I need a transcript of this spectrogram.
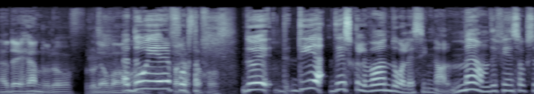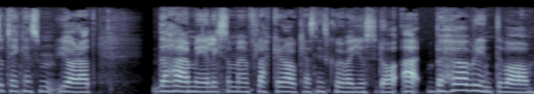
När det händer då får du lova ja, då är det fortfarande, då är, det, det skulle vara en dålig signal. Men det finns också tecken som gör att det här med liksom en flackare avkastningskurva just idag är, behöver inte vara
